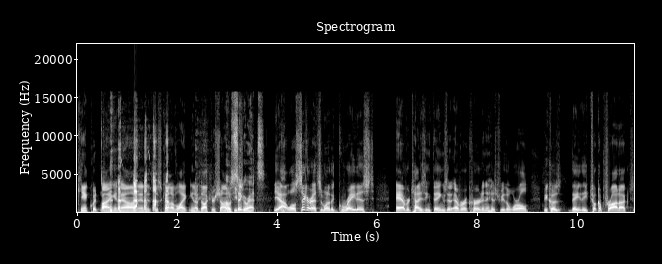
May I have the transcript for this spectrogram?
can't quit buying it now, and it's just kind of like you know, Dr. Shams. Oh, keeps, cigarettes. Yeah, well, cigarettes is one of the greatest advertising things that ever occurred in the history of the world because they, they took a product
